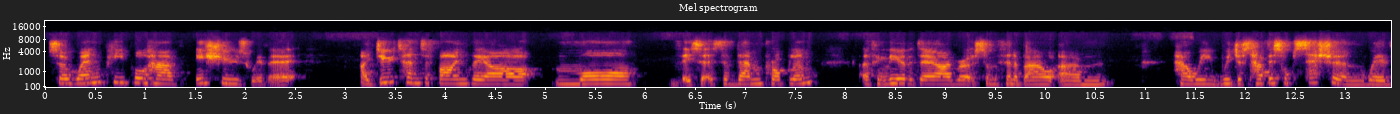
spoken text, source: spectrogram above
So when people have issues with it, I do tend to find they are more it's, it's a them problem. I think the other day I wrote something about um, how we we just have this obsession with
